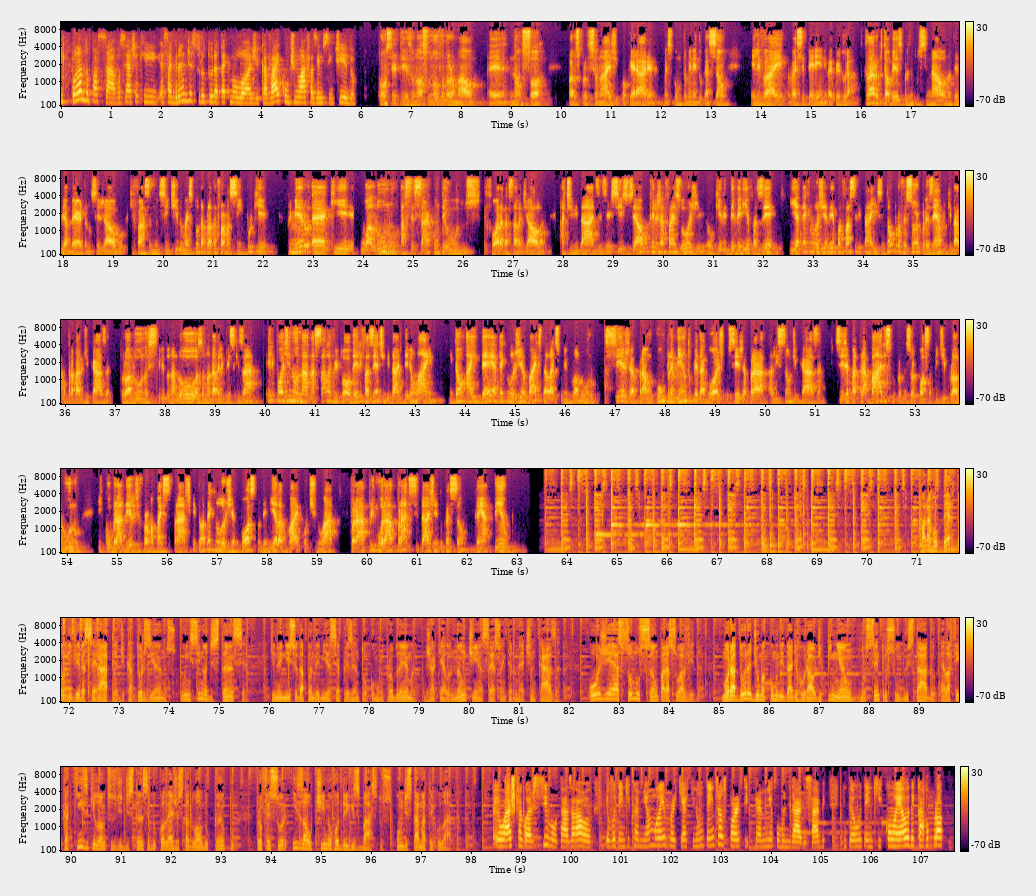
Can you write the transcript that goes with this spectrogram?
E quando passar, você acha que essa grande estrutura tecnológica vai continuar fazendo sentido? Com certeza. O nosso novo normal, é, não só para os profissionais de qualquer área, mas como também na educação, ele vai, vai ser perene, vai perdurar. Claro que talvez, por exemplo, o sinal na TV aberta não seja algo que faça muito sentido, mas toda a plataforma sim. Por quê? Primeiro é que o aluno acessar conteúdos fora da sala de aula, atividades, exercícios, é algo que ele já faz hoje, ou que ele deveria fazer, e a tecnologia veio para facilitar isso. Então, o professor, por exemplo, que dava um trabalho de casa para o aluno escrito na lousa, ou mandava ele pesquisar, ele pode ir no, na, na sala virtual dele fazer a atividade dele online. Então, a ideia, a tecnologia vai estar lá disponível para o aluno, seja para um complemento pedagógico, seja para a lição de casa, seja para trabalhos que o professor possa pedir para o aluno e cobrar dele de forma mais prática. Então, a tecnologia pós-pandemia ela vai continuar para aprimorar a praticidade na educação, ganhar tempo. Para Roberta Oliveira Serápia, de 14 anos, o ensino à distância que no início da pandemia se apresentou como um problema, já que ela não tinha acesso à internet em casa, hoje é a solução para a sua vida. Moradora de uma comunidade rural de Pinhão, no centro-sul do estado, ela fica a 15 quilômetros de distância do Colégio Estadual do Campo, professor Isaltino Rodrigues Bastos, onde está matriculada. Eu acho que agora, se voltar às aulas, eu vou ter que ir com a minha mãe, porque aqui não tem transporte para minha comunidade, sabe? Então eu tenho que ir com ela de carro próprio.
